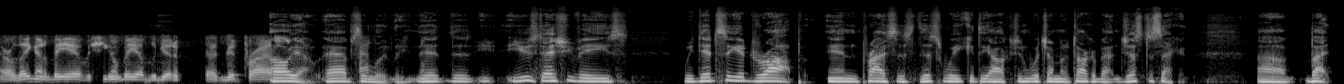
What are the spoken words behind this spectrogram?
are they going to be able? Is she going to be able to get a, a good price? Oh yeah, absolutely. The, the used SUVs, we did see a drop in prices this week at the auction, which I'm going to talk about in just a second. Uh, but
